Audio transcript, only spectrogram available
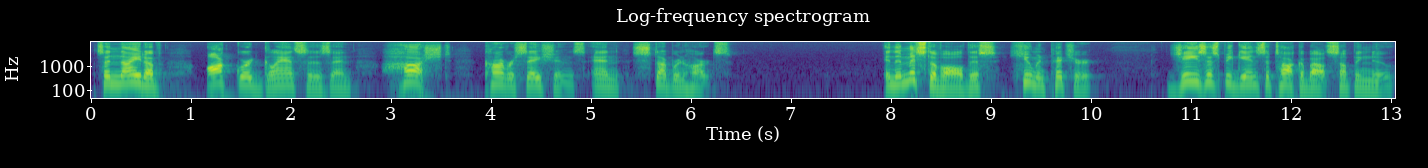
It's a night of awkward glances and hushed conversations and stubborn hearts. In the midst of all this human picture, Jesus begins to talk about something new.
